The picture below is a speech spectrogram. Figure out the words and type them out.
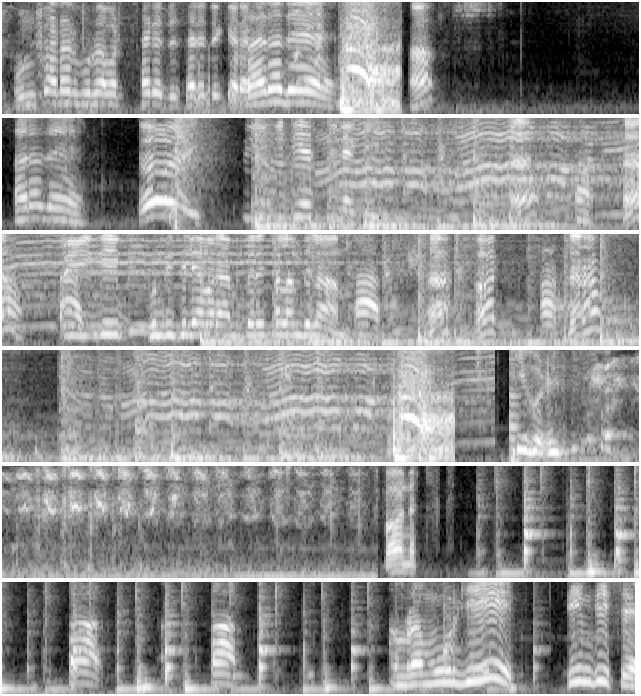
ফোন কাটার পর আবার ছেড়ে দে ছেড়ে দে কে রাখ সারে দে হ্যাঁ সারে দে এই তুই কি ডিএসপি নাকি হ্যাঁ হ্যাঁ তুই কি ফোন দিছিলি আমার আমি তোরে সালাম দিলাম সার হ্যাঁ হট দাঁড়া বল। স্যার স্যার আমরা মুরগি ডিম দিছে।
